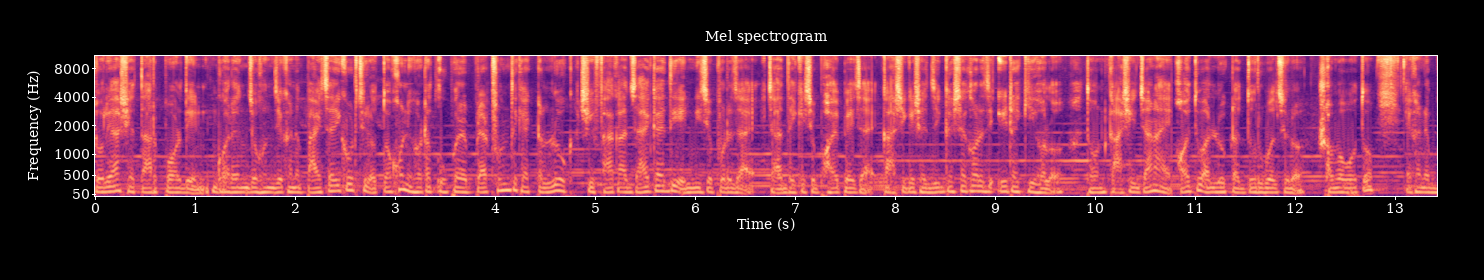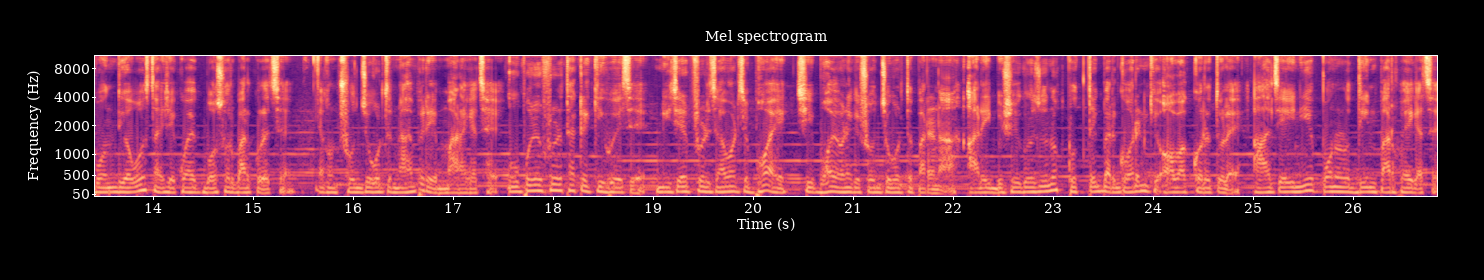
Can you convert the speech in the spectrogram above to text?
চলে আসে তারপর দিন গরেন যখন যেখানে পাইচারি করছিল, তখনই হঠাৎ উপরের প্ল্যাটফর্ম থেকে একটা লোক সেই ফাঁকা জায়গা দিয়ে নিচে পড়ে যায়, যা দেখে সে ভয় পেয়ে যায়। কাশিকে সে জিজ্ঞাসা করে যে, এটা কি হলো? তখন কাশি জানায়, হয়তো আর লোকটা দুর্বল ছিল। সম্ভবত এখানে বন্দি অবস্থায় সে কয়েক বছর বার করেছে। এখন সহ্য করতে না পেরে মারা গেছে। উপরের ফ্লোরে থাকলে কি হয়েছে? নিচের ফ্লোরে যাওয়ার যে ভয়, সেই ভয় অনেকে সহ্য করতে পারে না। আর এই বিষয়গুলোর জন্য প্রত্যেকবার গরেনকে অবাক করে তোলে। আজ এই নিয়ে পনেরো দিন পার হয়ে গেছে।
